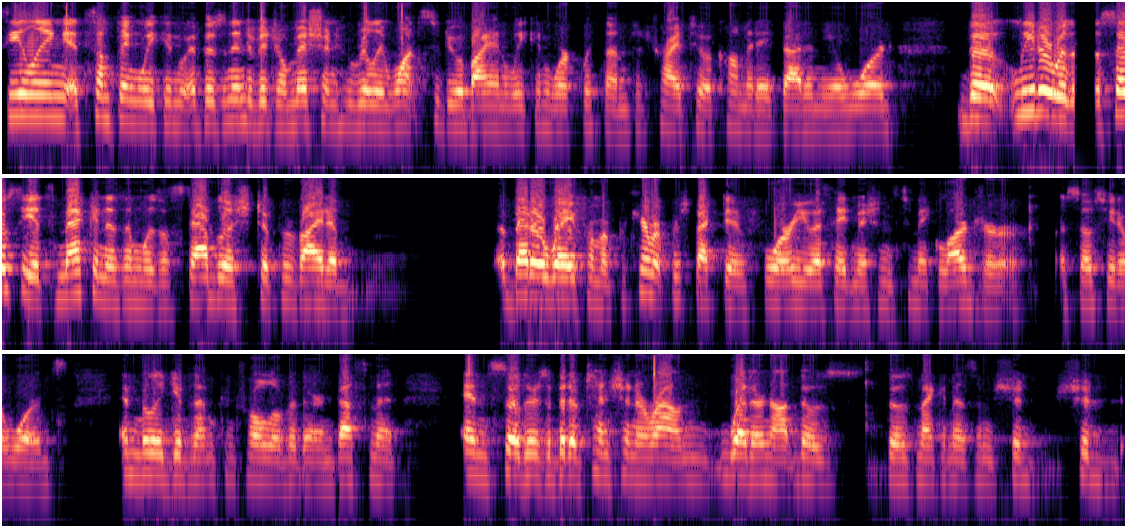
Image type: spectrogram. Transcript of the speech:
ceiling. It's something we can, if there's an individual mission who really wants to do a buy-in, we can work with them to try to accommodate that in the award. The Leader with Associates mechanism was established to provide a, a better way from a procurement perspective for USAID missions to make larger associate awards and really give them control over their investment. And so there's a bit of tension around whether or not those those mechanisms should should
